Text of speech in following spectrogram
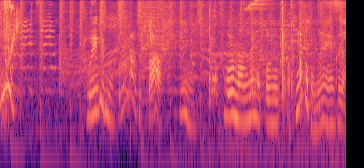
음. 조입이면 끝나겠다. 음. 얼마 안 남았다. 아, 생각보다 없네, 그냥.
